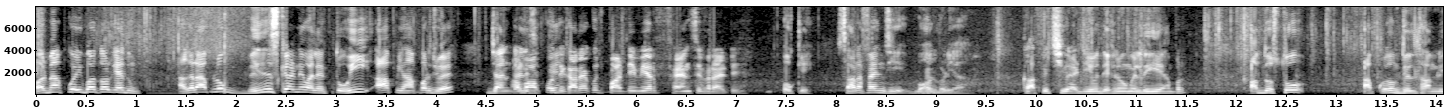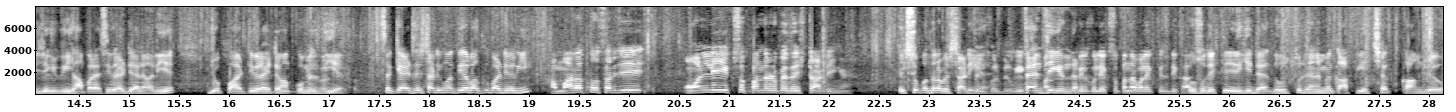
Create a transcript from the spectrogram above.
और मैं आपको एक बात और कह दूँ अगर आप लोग बिज़नेस करने वाले हैं तो ही आप यहाँ पर जो है जानकारी आपको दिखा रहे हैं कुछ party wear fancy variety okay सारा फैंसी है बहुत बढ़िया। काफ़ी अच्छी वैरायटी हमें देखने को मिल रही है यहाँ पर। अब दोस्तों आपको तो दिल थाम लीजिए क्योंकि यहाँ पर ऐसी वैरायटी आने वाली है जो पार्टी वेयर आइटम आपको मिलती है। सर क्या से स्टार्टिंग होती है बात को पार्टी वेयर की हमारा तो सर जी ओनली एक सौ पंद्रह रुपये से स्टार्टिंग है। एक सौ पंद्रह रुपये स्टार्टिंग है। बिल्कुल फैंसी के अंदर। बिल्कुल एक सौ पंद्रह वाला एक पीस दिखा। दोस्तों देखते हैं देखिए दोस्तों डैन में काफ़ी अच्छा काम जो है वो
